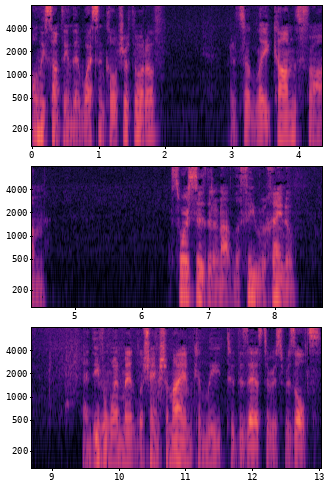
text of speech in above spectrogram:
only something that Western culture thought of, but it certainly comes from sources that are not Lafi Ruchenu, and even when meant l'shem shemayim can lead to disastrous results.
